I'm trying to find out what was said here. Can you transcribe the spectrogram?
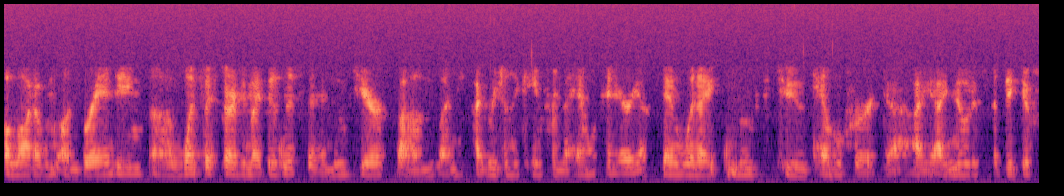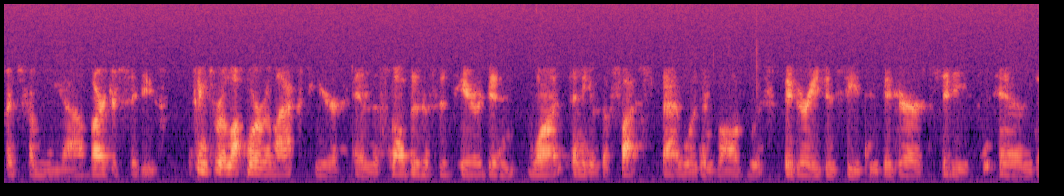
a lot of them on branding. Uh, once I started my business and I moved here, um, I originally came from the Hamilton area. And when I moved to Campbellford, uh, I, I noticed a big difference from the uh, larger cities things were a lot more relaxed here, and the small businesses here didn't want any of the fuss that was involved with bigger agencies and bigger cities. And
